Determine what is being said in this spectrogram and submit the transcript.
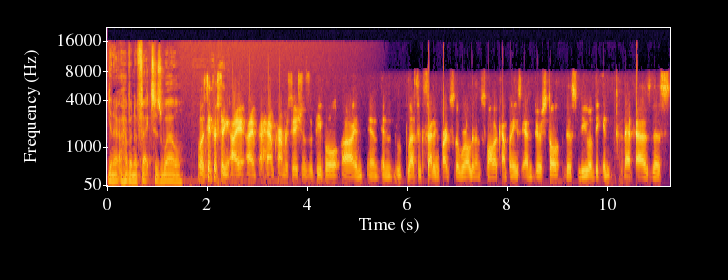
you know, have an effect as well. Well, it's interesting. I, I have conversations with people uh, in, in, in, less exciting parts of the world and in smaller companies, and there's still this view of the intranet as this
